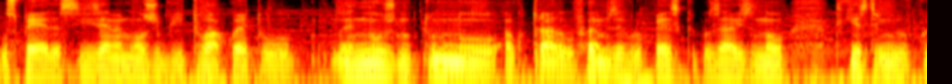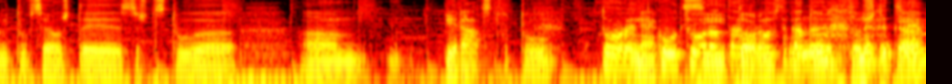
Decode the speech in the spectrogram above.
успее да си вземе, може би, това, което е нужното, но ако трябва да говорим за европейска пазар и за много такива страни, в които все още съществува а, пиратството. Торент културата, торент така култура, точно така.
